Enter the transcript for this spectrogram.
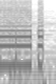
you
